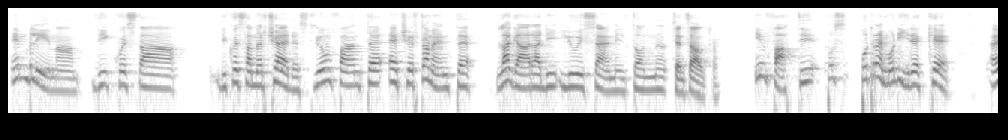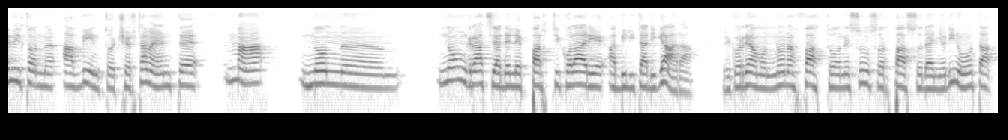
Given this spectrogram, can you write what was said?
emblema di questa di questa Mercedes trionfante è certamente la gara di Lewis Hamilton. Senz'altro. Infatti, pos- potremmo dire che Hamilton ha vinto certamente, ma non, eh, non grazie a delle particolari abilità di gara. Ricordiamo, non ha fatto nessun sorpasso degno di nota,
